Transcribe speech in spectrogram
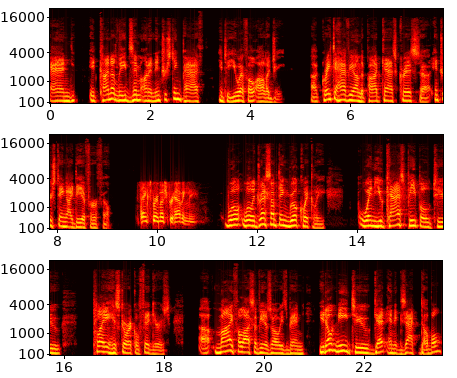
and it kind of leads him on an interesting path into UFOlogy. Uh, great to have you on the podcast, Chris. Uh, interesting idea for a film. Thanks very much for having me we'll we'll address something real quickly. When you cast people to play historical figures, uh, my philosophy has always been you don't need to get an exact double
